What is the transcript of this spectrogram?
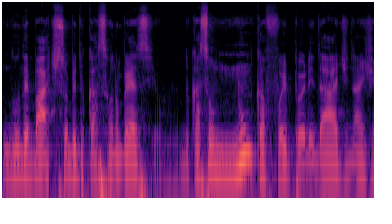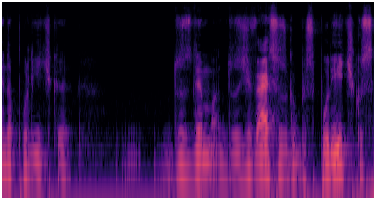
no debate sobre educação no Brasil. Educação nunca foi prioridade na agenda política dos, dos, diversos grupos políticos.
